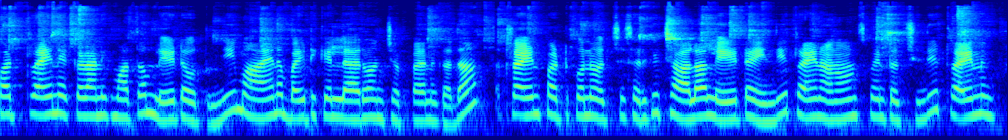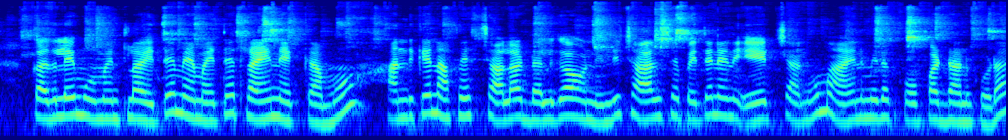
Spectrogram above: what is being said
బట్ ట్రైన్ ఎక్కడానికి మాత్రం లేట్ అవుతుంది. మా ఆయన బయటికి వెళ్ళారు అని చెప్పాను కదా ట్రైన్ పట్టుకొని వచ్చేసరికి చాలా లేట్ అయింది. ట్రైన్ అనౌన్స్మెంట్ వచ్చింది. ట్రైన్ కదిలే మూమెంట్లో అయితే మేమైతే ట్రైన్ ఎక్కాము. అందుకే నా ఫేస్ చాలా డల్గా ఉండింది. చాలాసేపు అయితే నేను ఏడ్చాను. మా ఆయన మీద కోపడ్డాను కూడా.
